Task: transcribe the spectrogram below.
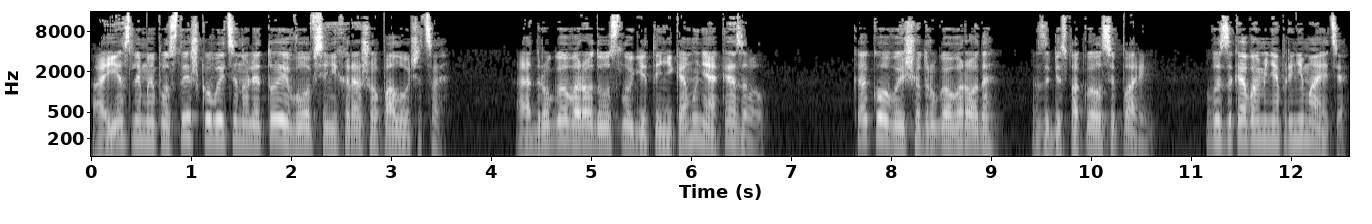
А если мы пустышку вытянули, то и вовсе нехорошо получится. А другого рода услуги ты никому не оказывал? Какого еще другого рода? Забеспокоился парень. Вы за кого меня принимаете?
